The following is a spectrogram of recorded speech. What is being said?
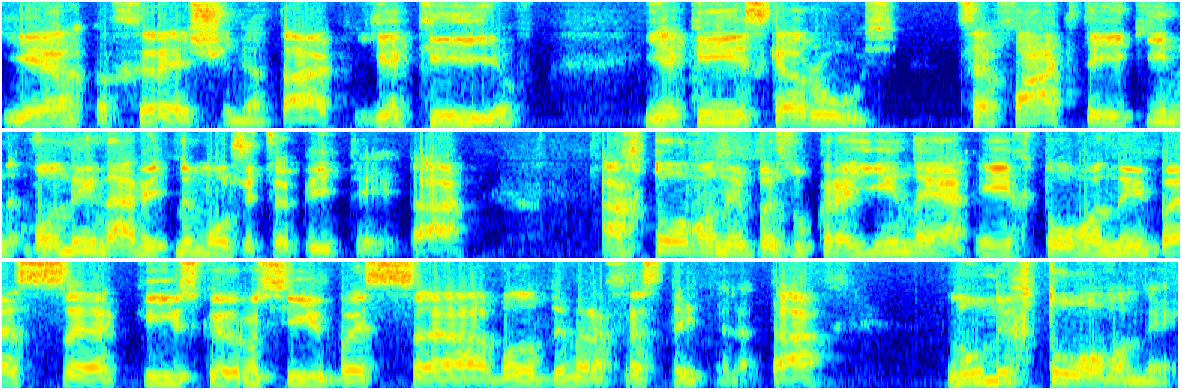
є хрещення, так є Київ, є Київська Русь. Це факти, які вони навіть не можуть обійти. Так а хто вони без України, і хто вони без е, Київської Русі, без е, Володимира Хрестителя? Так ну ніхто вони.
